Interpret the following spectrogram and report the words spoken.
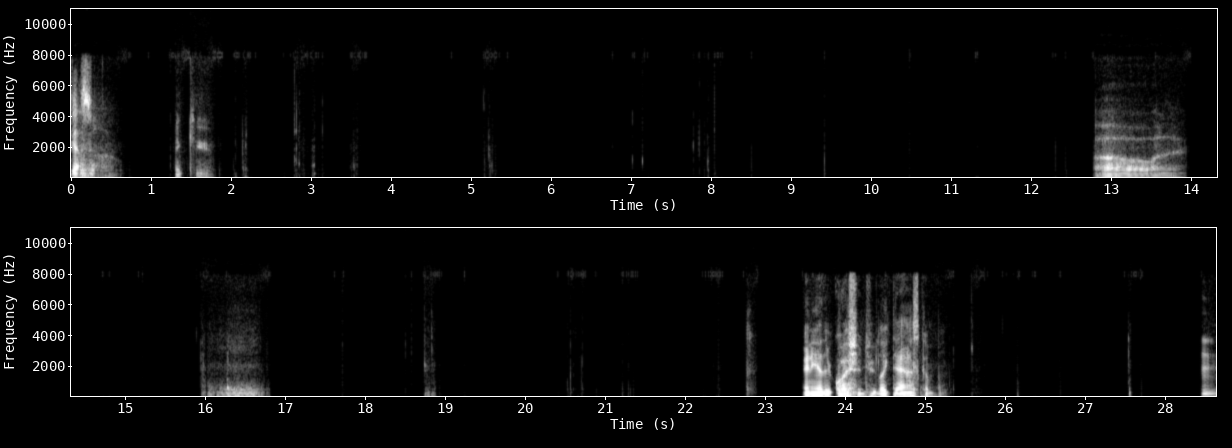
Yes. Thank you. Oh. Any other questions you'd like to ask them? Hmm?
